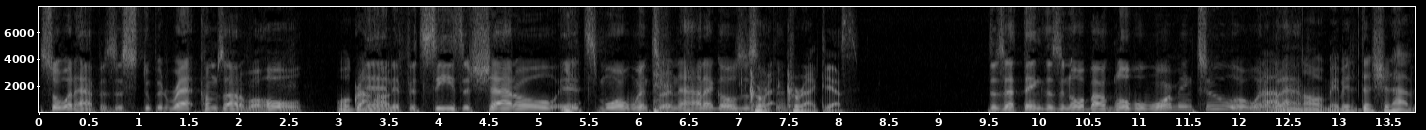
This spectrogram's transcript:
So what happens? This stupid rat comes out of a hole. Well, groundhog. And if it sees its shadow, it's more winter, and how that goes? Or correct. something? Correct. Yes. Does that thing? Does it know about global warming too, or what? I what don't happened? know. Maybe it should have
